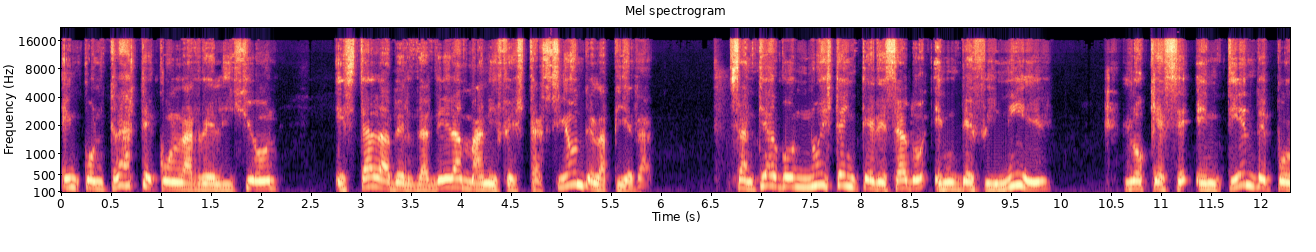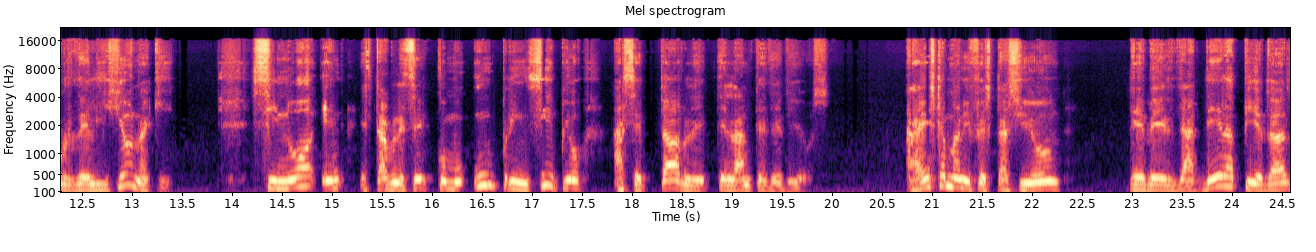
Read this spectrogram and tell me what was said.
En contraste con la religión está la verdadera manifestación de la piedad. Santiago no está interesado en definir lo que se entiende por religión aquí, sino en establecer como un principio aceptable delante de Dios. A esta manifestación de verdadera piedad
